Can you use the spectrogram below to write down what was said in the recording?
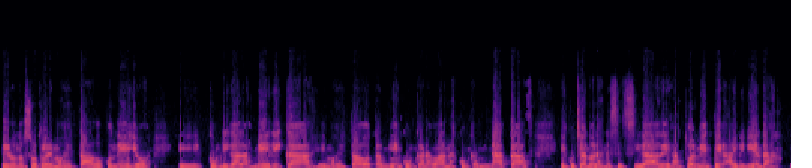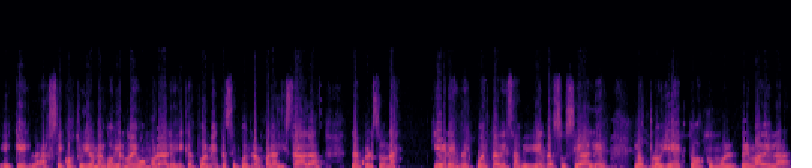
pero nosotros hemos estado con ellos, eh, con brigadas médicas, hemos estado también con caravanas, con caminatas, escuchando las necesidades. Actualmente hay viviendas eh, que se construyeron en el gobierno de Evo Morales y que actualmente se encuentran paralizadas. Las personas quieren respuesta de esas viviendas sociales, los proyectos como el tema de la,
